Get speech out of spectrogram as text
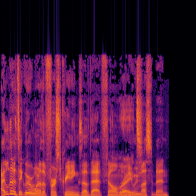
I literally think we were one of the first screenings of that film. I mean, Right. we must have been.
